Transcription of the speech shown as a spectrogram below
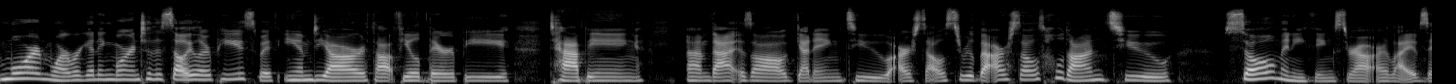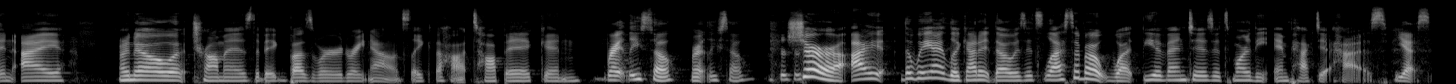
more and more we're getting more into the cellular piece with EMDR, thought field therapy, tapping, Um, that is all getting to ourselves to but ourselves hold on to so many things throughout our lives. And I I know trauma is the big buzzword right now. It's like the hot topic and rightly so. Rightly so. sure. I the way I look at it though is it's less about what the event is, it's more the impact it has. Yes.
